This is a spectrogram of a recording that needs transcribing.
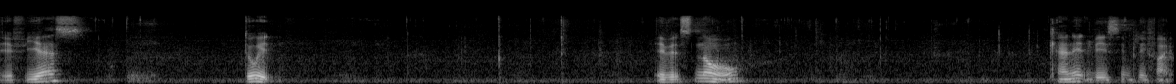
If yes, do it. If it's no, can it be simplified?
